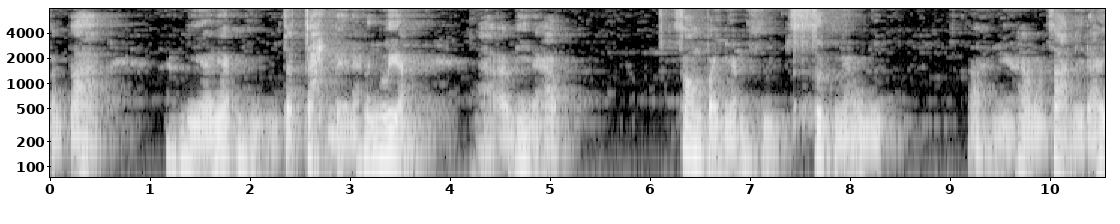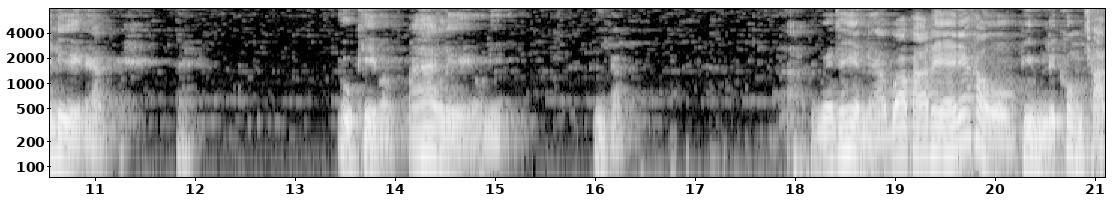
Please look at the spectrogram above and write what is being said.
ต่างๆเนื้อเนี่ยจะจัดเลยนะเหลืองๆอ่าแบบนี้นะครับส่องไปเนี่ยอื้อสุดนะองค์นี้ อ่าเนื้อหาร์โมนสารนี้ได้เลยนะครับ โอเคแบบมากเลยองนี้นี่ครับเพื่อนจะเห็นนะครับว่าพาเทเนี่ยเขาพิมพ์ลึกคมชัด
